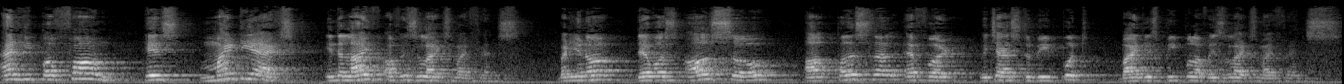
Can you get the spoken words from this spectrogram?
And He performed His mighty acts in the life of Israelites, my friends. But you know, there was also a personal effort which has to be put by these people of Israelites, my friends.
